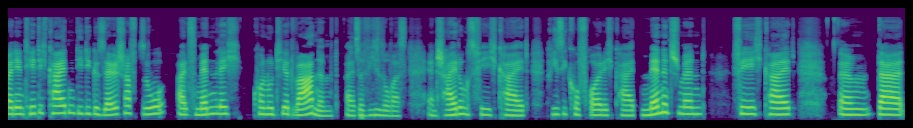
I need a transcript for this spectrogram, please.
bei den Tätigkeiten, die die Gesellschaft so als männlich konnotiert wahrnimmt, also wie sowas Entscheidungsfähigkeit, Risikofreudigkeit, Managementfähigkeit. Ähm, da,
